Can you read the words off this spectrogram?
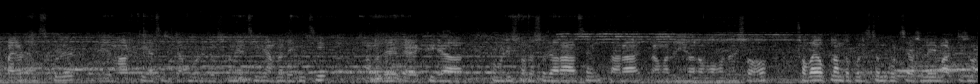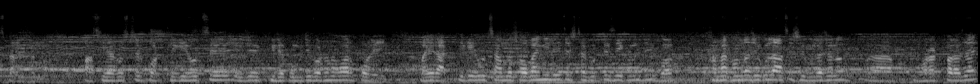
ছাওয়ামাইয়া পাইলট স্কুলের যে মাঠটি আছে সেটা পরিদর্শনে এসেছি আমরা দেখেছি আমাদের ক্রীড়া কমিটির সদস্য যারা আছেন, তারা আমাদের ইউনো মহোদয় সহ সবাই অক্লান্ত পরিশ্রম করছে আসলে এই মাঠটি সংস্কারের জন্য। পাঁচই আগস্টের পর থেকে হচ্ছে এই যে ক্রীড়া কমিটি গঠন হওয়ার পরেই বা এর আগ থেকে হচ্ছে আমরা সবাই মিলে চেষ্টা করতেছি এখানে যে খানাখন্দা যেগুলো আছে সেগুলো যেন ভরাট করা যায়।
